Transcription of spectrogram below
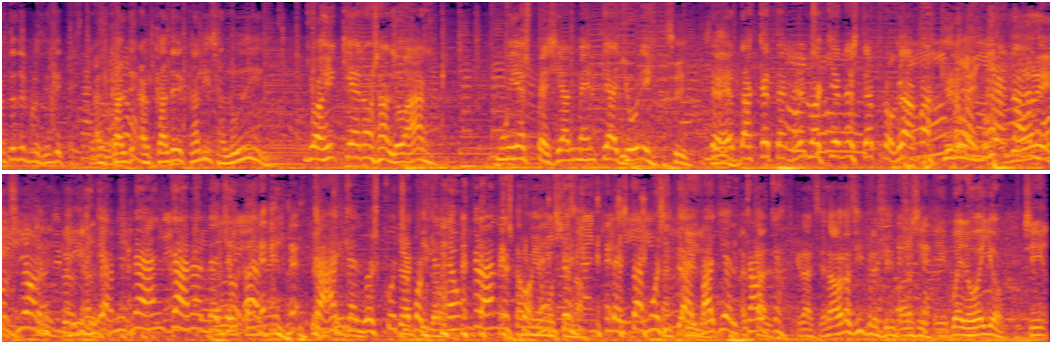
antes del presidente, alcalde, alcalde de Cali, salude. Yo sí quiero saludar muy especialmente a Yuri. Sí, De verdad que tenerlo aquí en este programa me llena de emoción. Tranquilo, Y a mí me dan ganas de llorar cada que lo escucho porque es un gran exponente de esta música del Valle del Alcalde, Cauca. gracias. Ahora sí, presidente. Ahora sí. Eh, bueno, voy yo. Sí.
